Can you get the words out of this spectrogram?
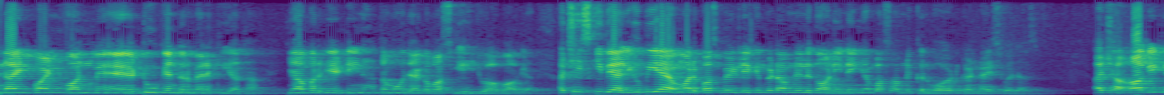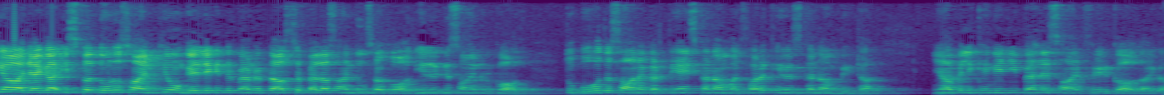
नाइन पॉइंट वन में टू के अंदर मैंने किया था। यहाँ पर एटीन खत्म हो जाएगा, बस यही जवाब आ गया। अच्छा इसकी वैल्यू भी है हमारे पास में लेकिन बेटा आपने लगानी नहीं है, बस आपने कन्वर्ट करना है इस वजह से। अच्छा आगे क्या आ जाएगा? इसका दोनों साइन के होंगे? लेकिन दरम्यान में से पहला साइन दूसरा कॉज ये देखिए साइन और कॉज तो बहुत आसान है, करते हैं, इसका नाम अल्फ़ा रखेंगे इसका नाम बीटा। यहाँ पे लिखेंगे जी, पहले साइन, फिर कॉज आएगा।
